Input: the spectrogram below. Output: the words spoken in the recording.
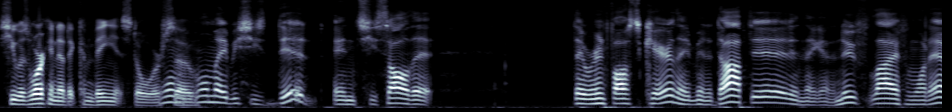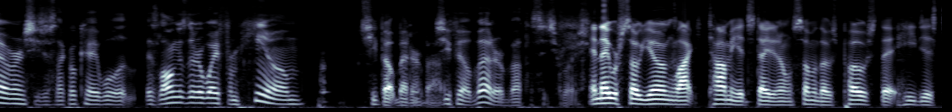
she was working at a convenience store, well, so well, maybe she did, and she saw that they were in foster care and they'd been adopted and they got a new life and whatever, and she's just like, okay, well, as long as they're away from him, she felt better about she it. She felt better about the situation. And they were so young, like Tommy had stated on some of those posts, that he just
